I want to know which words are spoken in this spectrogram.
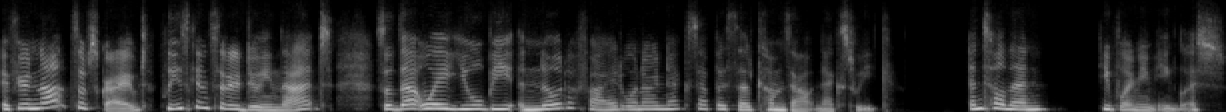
If you're not subscribed, please consider doing that so that way you will be notified when our next episode comes out next week. Until then, keep learning English.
